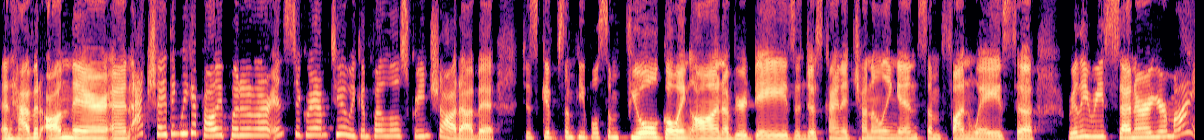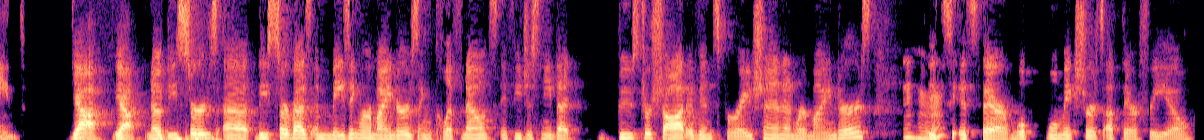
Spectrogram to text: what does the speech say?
and have it on there. And actually, I think we could probably put it on our Instagram too. We can put a little screenshot of it. Just give some people some fuel going on of your days and just kind of channeling in some fun ways to really recenter your mind. Yeah, yeah. No, these serves uh, these serve as amazing reminders and cliff notes if you just need that booster shot of inspiration and reminders mm-hmm. it's it's there we'll we'll make sure it's up there for you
